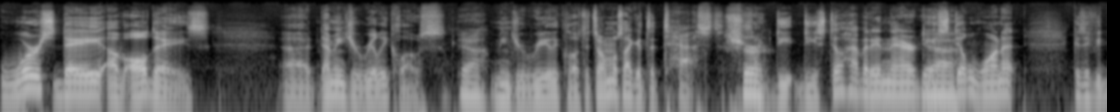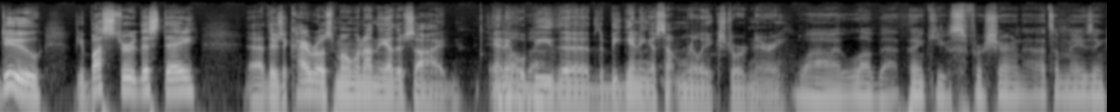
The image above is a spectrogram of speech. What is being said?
worst day of all days, uh, that means you're really close. Yeah. It means you're really close. It's almost like it's a test. Sure. like, do, you- do you still have it in there? Do you still want it? Because if you do, if you bust through this day, uh, there's a Kairos moment on the other side, and it will be the the beginning of something really extraordinary. Wow, I love that. Thank you for sharing that. That's amazing.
